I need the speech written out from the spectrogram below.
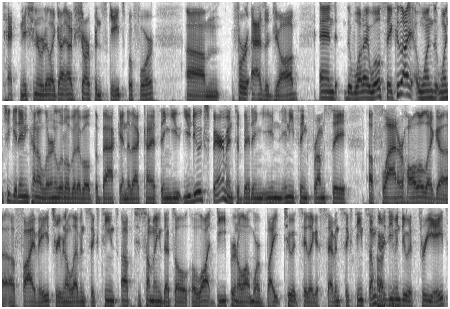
technician, or like I, I've sharpened skates before um, for as a job. And the, what I will say, because I once once you get in, and kind of learn a little bit about the back end of that kind of thing, you you do experiment a bit in, in anything from say a flatter hollow like a, a five eighths or even eleven sixteenths up to something that's a, a lot deeper and a lot more bite to it, say like a seven sixteenths. Some guys Okay. even do a three eighths.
